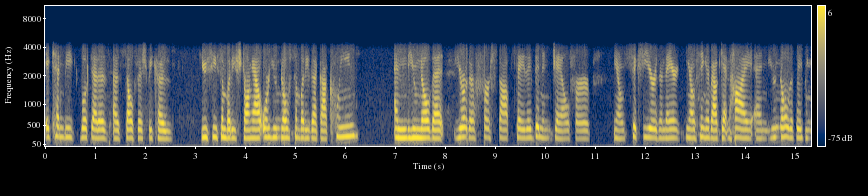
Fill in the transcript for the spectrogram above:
it can be looked at as as selfish because you see somebody strung out or you know somebody that got clean and you know that you're their first stop say they've been in jail for you know six years and they're you know thinking about getting high and you know that they've been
